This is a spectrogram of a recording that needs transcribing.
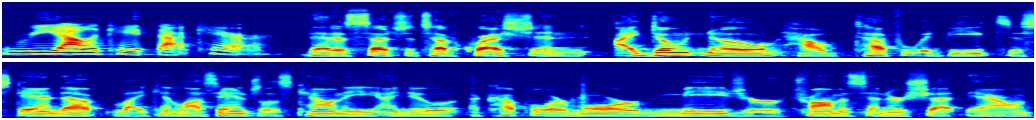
reallocate that care? That is such a tough question. I don't know how tough it would be to stand up, like in Los Angeles County. I know a couple or more major trauma centers shut down.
